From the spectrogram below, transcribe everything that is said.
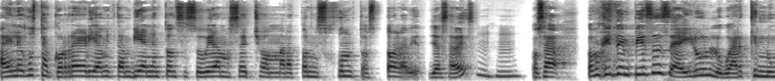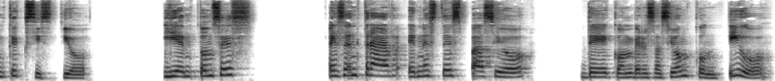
a él le gusta correr y a mí también, entonces hubiéramos hecho maratones juntos toda la vida, ya sabes. O sea, como que te empiezas a ir a un lugar que nunca existió. Y entonces es entrar en este espacio de conversación contigo,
